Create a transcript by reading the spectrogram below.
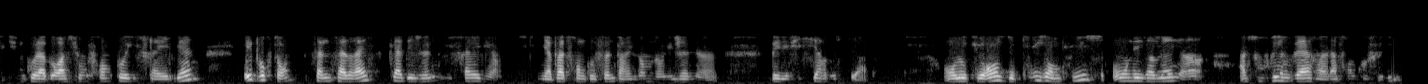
C'est une collaboration franco-israélienne. Et pourtant, ça ne s'adresse qu'à des jeunes israéliens. Il n'y a pas de francophones, par exemple, dans les jeunes euh, bénéficiaires de ce théâtre. En l'occurrence, de plus en plus, on les amène à, s'ouvrir vers euh, la francophonie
